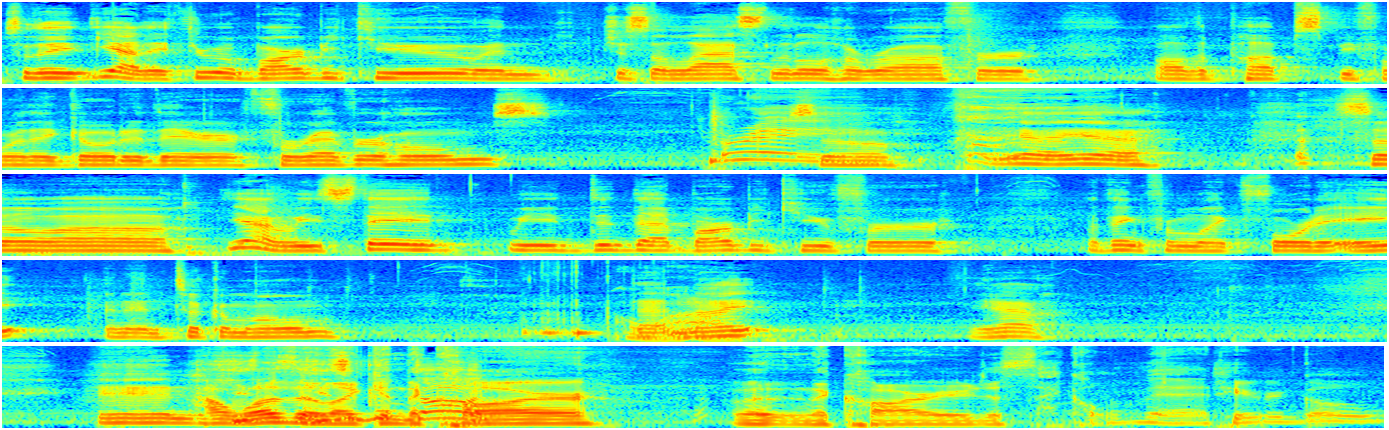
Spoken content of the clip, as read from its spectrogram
So they yeah they threw a barbecue and just a last little hurrah for all the pups before they go to their forever homes. Hooray! So yeah, yeah. So uh, yeah, we stayed. We did that barbecue for, I think from like four to eight, and then took him home Oh, that wow. night. Yeah. And How was it? Like in the dog. car? In the car, you're just like, oh man, here we go.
